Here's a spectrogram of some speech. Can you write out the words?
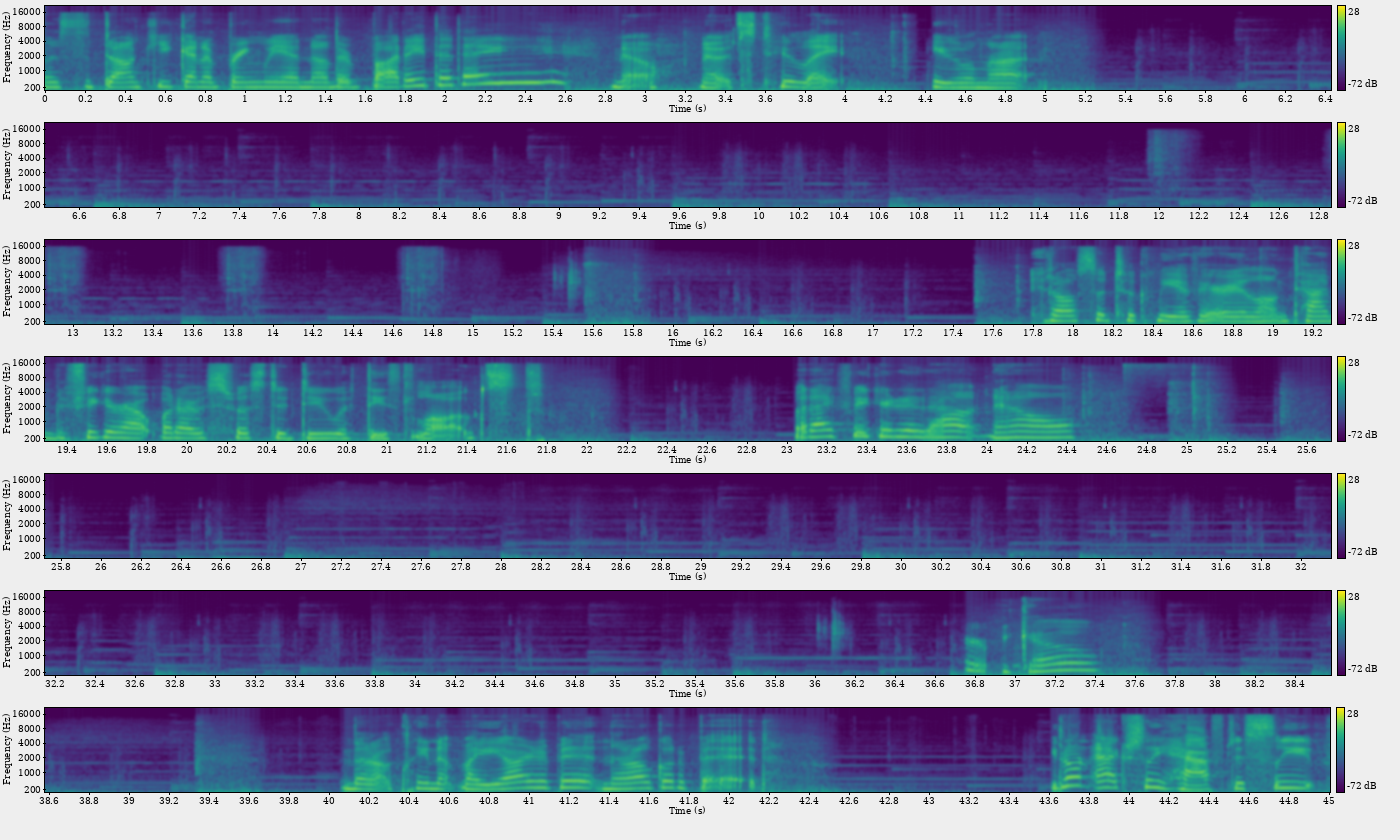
Oh, is the donkey gonna bring me another body today? No, no, it's too late. He will not. It also took me a very long time to figure out what I was supposed to do with these logs. But I figured it out now. Go. And then I'll clean up my yard a bit and then I'll go to bed. You don't actually have to sleep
